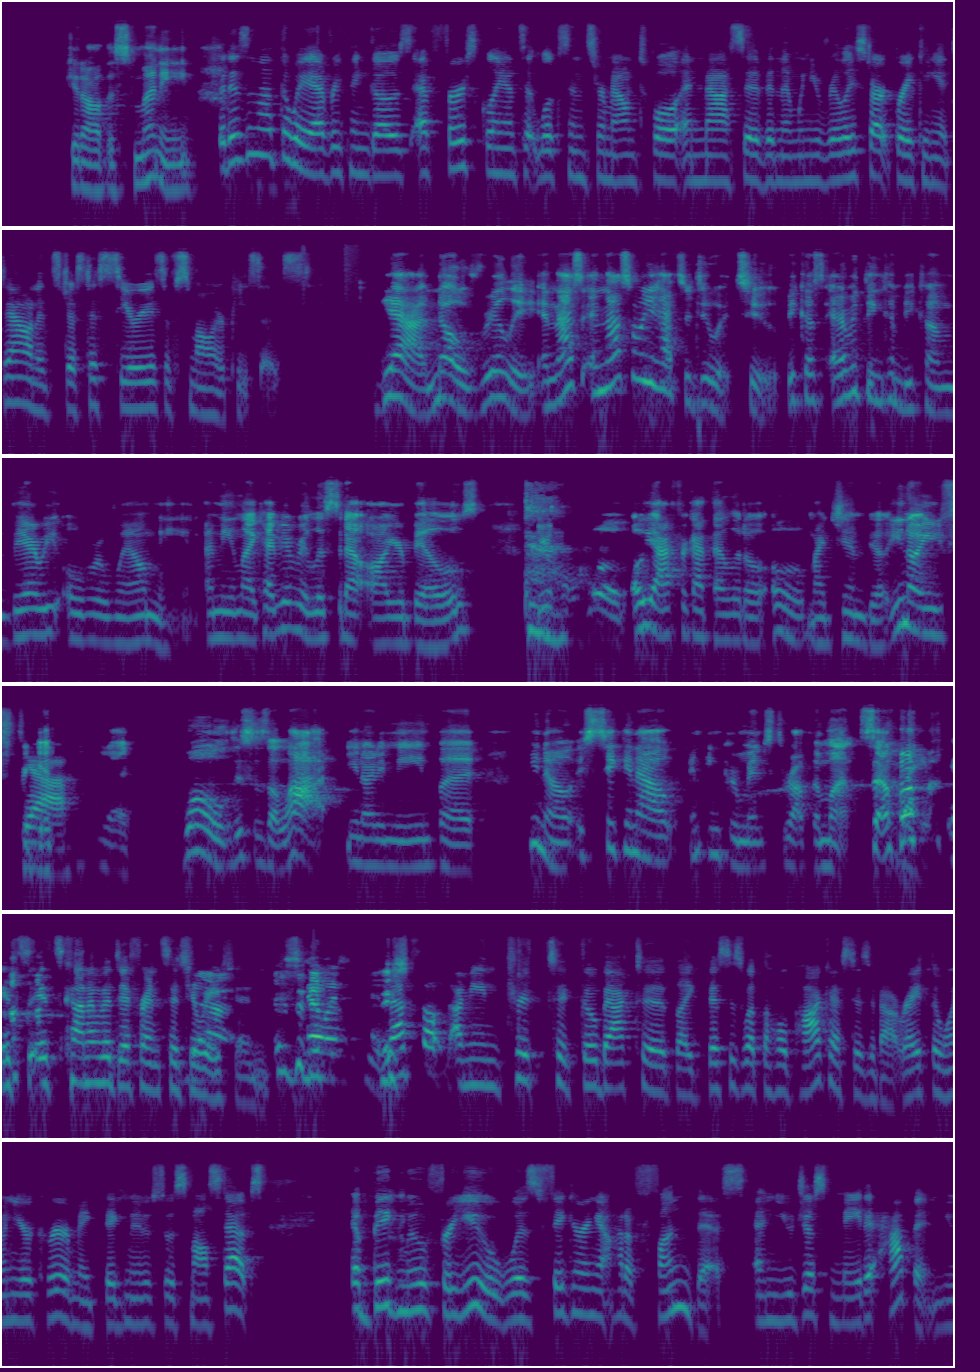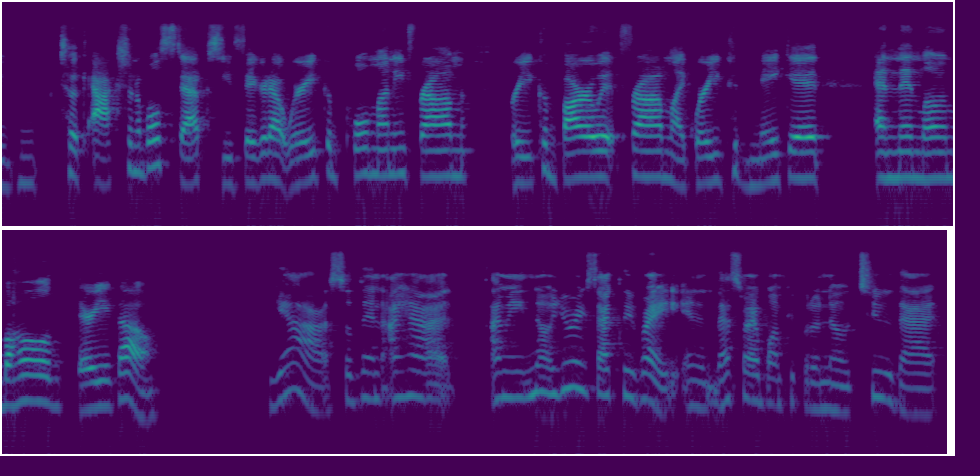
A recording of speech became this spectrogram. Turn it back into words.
get all this money. But isn't that the way everything goes? At first glance, it looks insurmountable and massive. And then when you really start breaking it down, it's just a series of smaller pieces. Yeah, no, really. And that's and that's where you have to do it too, because everything can become very overwhelming. I mean, like, have you ever listed out all your bills? like, oh yeah, I forgot that little, oh, my gym bill. You know, you forget yeah. like, whoa, this is a lot. You know what I mean? But you know, it's taken out in increments throughout the month. So right. it's it's kind of a different situation. Yeah, situation. that's the, I mean, to to go back to like this is what the whole podcast is about, right? The one year career, make big moves with small steps. A big move for you was figuring out how to fund this, and you just made it happen. You took actionable steps. You figured out where you could pull money from, where you could borrow it from, like where you could make it, and then lo and behold, there you go. Yeah. So then I had I mean, no, you're exactly right. And that's why I want people to know too that,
